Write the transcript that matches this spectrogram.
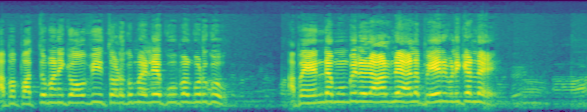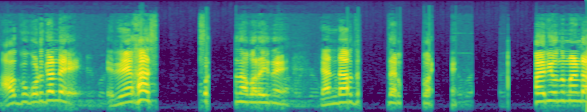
അപ്പൊ പത്ത് മണിക്ക് ഓഫീസ് തുറക്കുമ്പോ അല്ലേ കൂപ്പൺ കൊടുക്കൂ? അപ്പൊ എന്റെ മുമ്പിൽ ഒരാളുടെ അയാളെ പേര് വിളിക്കണ്ടേ? അവർക്ക് കൊടുക്കണ്ടേ? രഹസ്യ പറയുന്നേ? രണ്ടാമത്തെ കാര്യമൊന്നും വേണ്ട.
